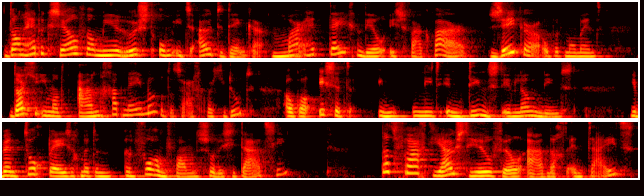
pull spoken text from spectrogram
dan heb ik zelf wel meer rust om iets uit te denken. Maar het tegendeel is vaak waar. Zeker op het moment dat je iemand aan gaat nemen, want dat is eigenlijk wat je doet ook al is het in, niet in dienst, in loondienst. Je bent toch bezig met een, een vorm van sollicitatie. Dat vraagt juist heel veel aandacht en tijd.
